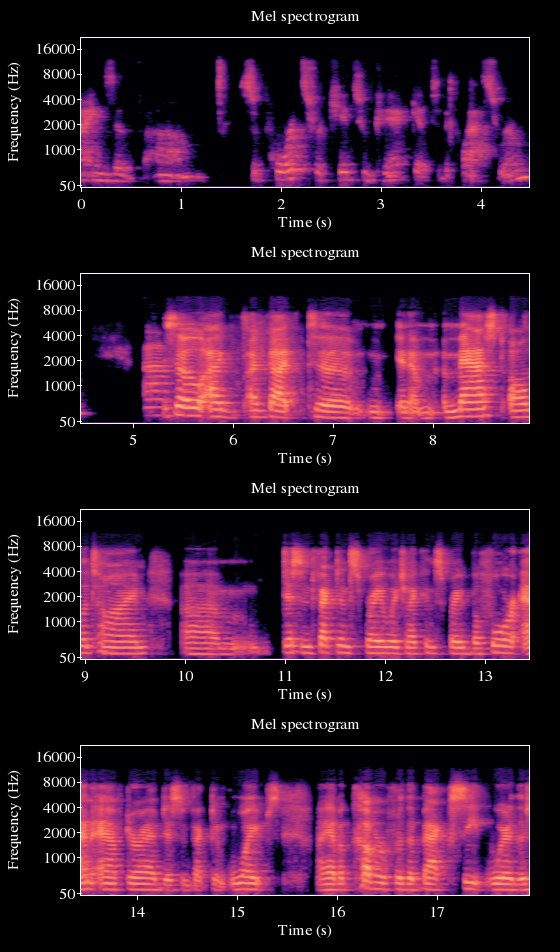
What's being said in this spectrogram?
kinds of um, supports for kids who can't get to the classroom. Um, so I've, I've got you know masked all the time, um, disinfectant spray which I can spray before and after. I have disinfectant wipes. I have a cover for the back seat where the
